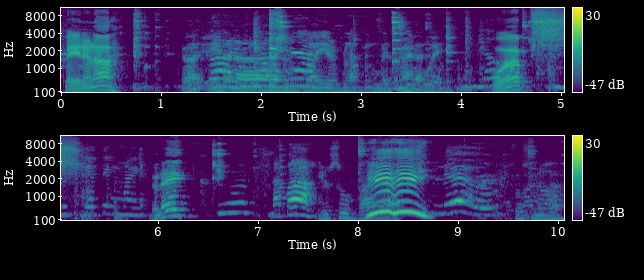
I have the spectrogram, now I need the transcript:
Kaya na na. Why you're blocking my driveway? Whoops. Getting my... Donate! Napa! You're so bad. Yee! So smooth.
